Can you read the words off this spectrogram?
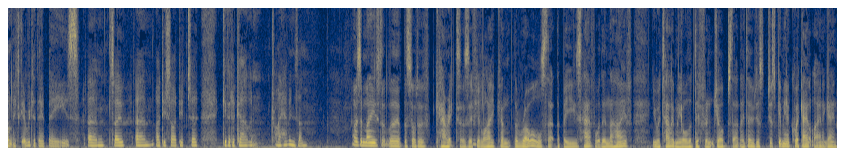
wanting to get rid of their bees. Um, so um, I decided to give it a go and try having some. I was amazed at the, the sort of characters, if you like, and the roles that the bees have within the hive. You were telling me all the different jobs that they do. Just just give me a quick outline again.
